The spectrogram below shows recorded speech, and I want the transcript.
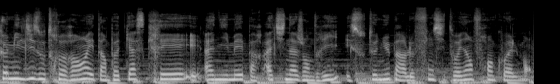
Comme ils disent Outre-Rhin est un podcast créé et animé par Atina Gendry et soutenu par le Fonds citoyen franco-allemand.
